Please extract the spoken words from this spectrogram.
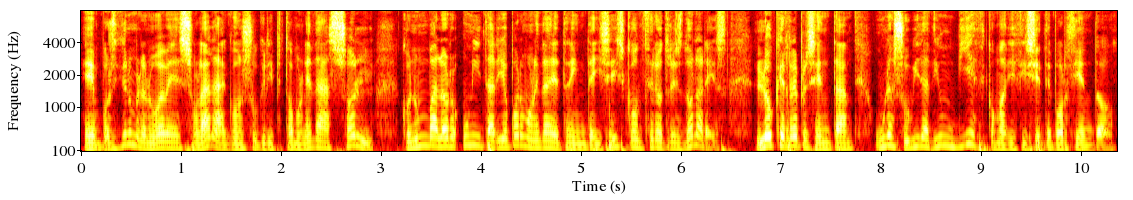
En posición número 9, Solana, con su criptomoneda Sol, con un valor unitario por moneda de 36,03 dólares, lo que representa una subida de un 10,17%.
